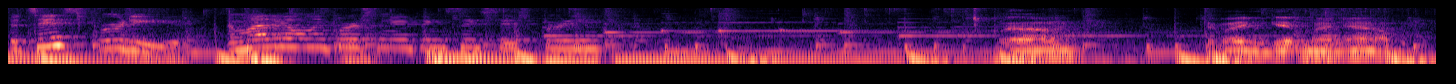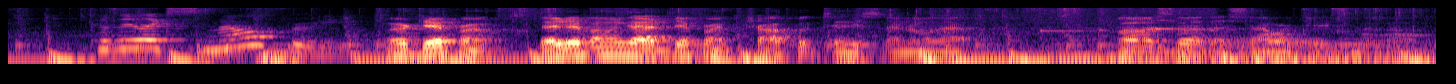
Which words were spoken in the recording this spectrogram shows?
It tastes fruity. Am I the only person who thinks these taste fruity? Um, if I can get mine out. Because they like smell fruity. They're different. They definitely got a different chocolate taste. I know that. Well, I still have that sour taste in my mouth.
